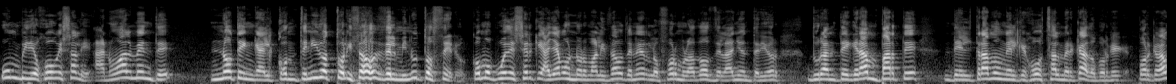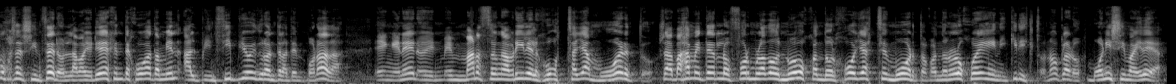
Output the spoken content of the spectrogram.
un videojuego que sale anualmente no tenga el contenido actualizado desde el minuto cero. ¿Cómo puede ser que hayamos normalizado tener los Fórmula 2 del año anterior durante gran parte del tramo en el que juego está al mercado? Porque, porque vamos a ser sinceros, la mayoría de gente juega también al principio y durante la temporada. En enero, en, marzo, en abril el juego está ya muerto. O sea, vas a meter los Fórmula 2 nuevos cuando el juego ya esté muerto, cuando no lo juegue ni Cristo, ¿no? Claro, buenísima idea.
